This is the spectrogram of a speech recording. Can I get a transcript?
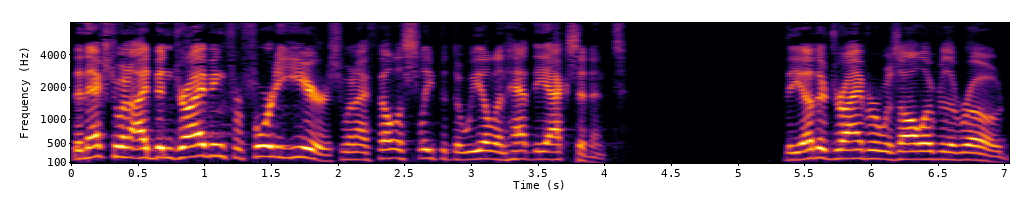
The next one: I'd been driving for 40 years when I fell asleep at the wheel and had the accident. The other driver was all over the road.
